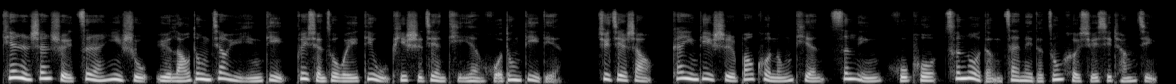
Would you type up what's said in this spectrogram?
天人山水自然艺术与劳动教育营地被选作为第五批实践体验活动地点。据介绍，该营地是包括农田、森林、湖泊、村落等在内的综合学习场景。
